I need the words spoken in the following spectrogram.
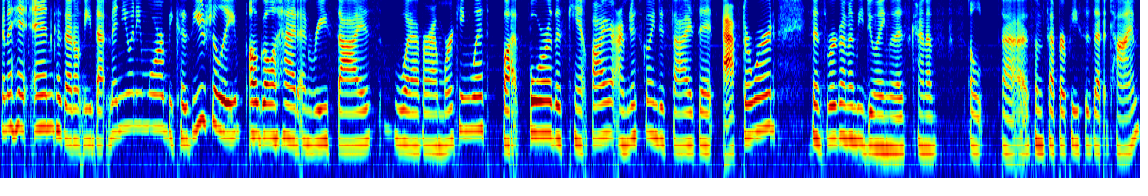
I'm gonna hit N because I don't need that menu anymore because usually I'll go ahead and resize whatever I'm working with but for this campfire I'm just going to size it afterward since we're to be doing this kind of uh, some separate pieces at a time.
